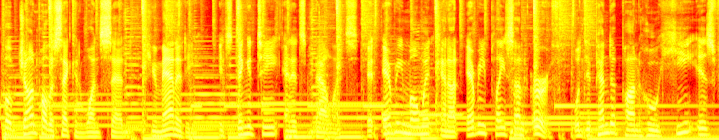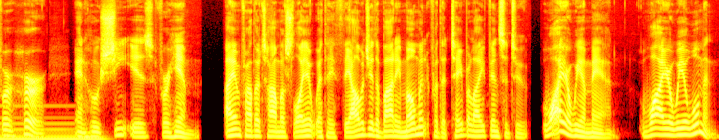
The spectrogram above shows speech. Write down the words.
Pope John Paul II once said, Humanity, its dignity and its balance, at every moment and on every place on earth, will depend upon who he is for her and who she is for him. I am Father Thomas Loya with a Theology of the Body moment for the Tabor Life Institute. Why are we a man? Why are we a woman?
